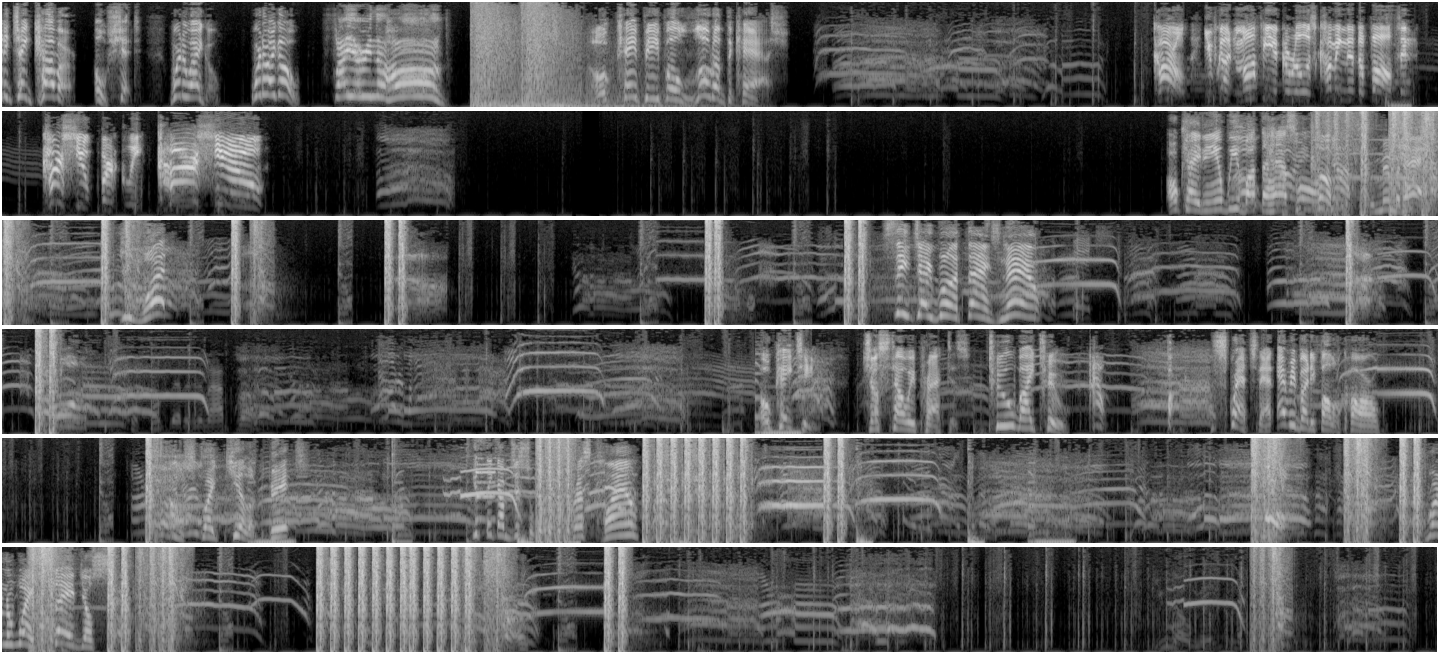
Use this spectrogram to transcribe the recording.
Everybody take cover! Oh shit! Where do I go? Where do I go? Fire in the hold! Okay, people, load up the cash. Carl, you've got mafia gorillas coming to the vault and. Curse you, Berkley! Curse you! Okay, then we about to have some oh, company. Remember CJ run things now. Okay, team. Just how we practice. Two by two. Ow! Fuck! Scratch that. Everybody follow Carl. I'm a straight killer, bitch. You think I'm just a well-dressed clown? Run away, save yourself.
